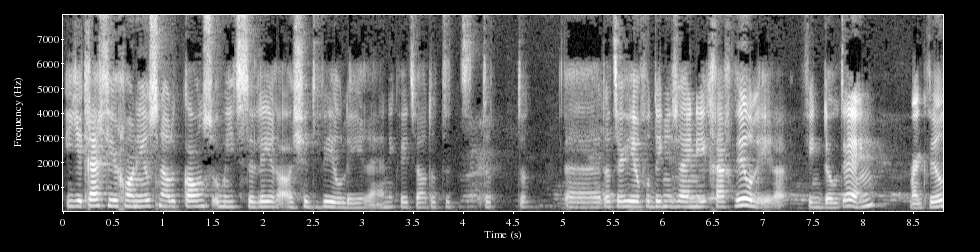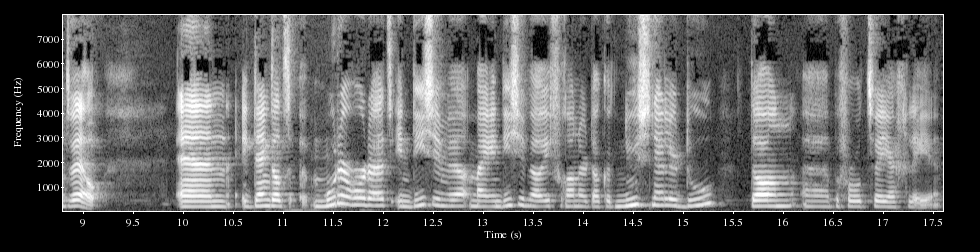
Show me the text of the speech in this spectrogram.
je krijgt hier gewoon heel snel de kans om iets te leren als je het wil leren. En ik weet wel dat, het, dat, dat, uh, dat er heel veel dingen zijn die ik graag wil leren. Vind ik doodeng, maar ik wil het wel. En ik denk dat moeder worden het in die zin wel, mij in die zin wel heeft veranderd dat ik het nu sneller doe dan uh, bijvoorbeeld twee jaar geleden.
